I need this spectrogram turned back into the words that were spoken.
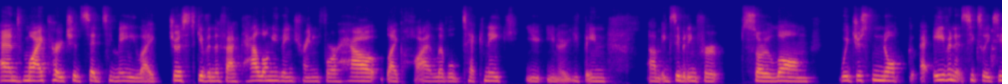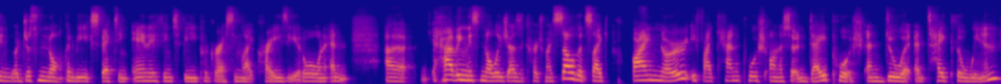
And my coach had said to me, like, just given the fact how long you've been training for, how like high level technique you you know you've been um, exhibiting for so long, we're just not even at six weeks in we're just not going to be expecting anything to be progressing like crazy at all. And, and uh, having this knowledge as a coach myself it's like i know if i can push on a certain day push and do it and take the win.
